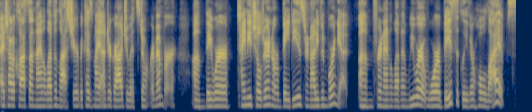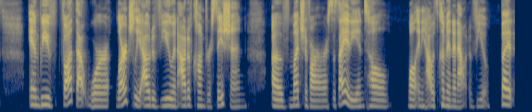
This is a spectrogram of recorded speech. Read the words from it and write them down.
I taught a class on 9 11 last year because my undergraduates don't remember. Um, they were tiny children or babies or not even born yet um, for 9 11. We were at war basically their whole lives. And we've fought that war largely out of view and out of conversation of much of our society until, well, anyhow, it's come in and out of view. But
